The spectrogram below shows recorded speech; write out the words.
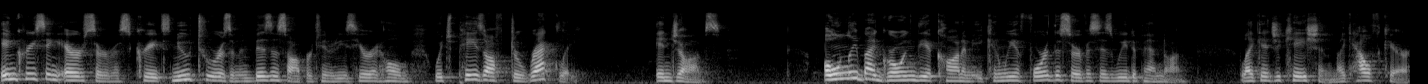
Increasing air service creates new tourism and business opportunities here at home, which pays off directly in jobs. Only by growing the economy can we afford the services we depend on, like education, like healthcare.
